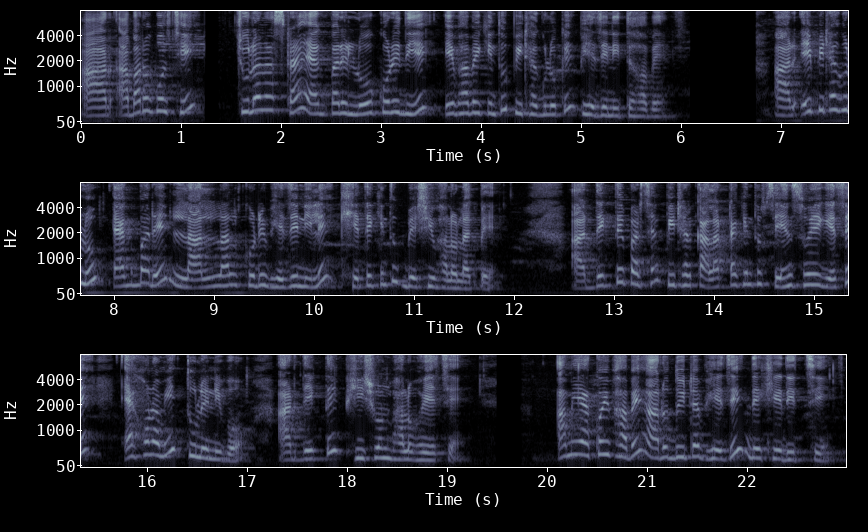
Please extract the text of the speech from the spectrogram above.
আর আবারও বলছি, চুলা রাসটা একবারে লো করে দিয়ে এভাবে কিন্তু পিঠাগুলোকে ভেজে নিতে হবে। আর এই পিঠাগুলো একবারে লাল লাল করে ভেজে নিলে খেতে কিন্তু বেশি ভালো লাগবে। আর দেখতে পাচ্ছেন, পিঠার কালারটা কিন্তু চেঞ্জ হয়ে গেছে। এখন আমি তুলে নিব। আর দেখতে ভীষণ ভালো হয়েছে। আমি একইভাবে আরও দুইটা ভেজে দেখিয়ে দিচ্ছি।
